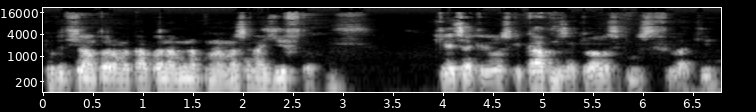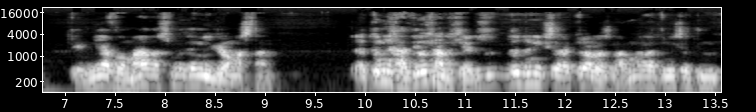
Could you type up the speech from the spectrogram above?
Και πετυχαίνω τώρα μετά από ένα μήνα που είναι μέσα ένα γύφτο. Και έτσι ακριβώς και κάπνιζα κιόλα εκεί στη φυλακή. Και μία εβδομάδα, ας πούμε, δεν μιλιόμασταν. Ε, τον είχα δει, όχι να το χαιρετήσω, δεν τον ήξερα κιόλας να πούμε, αλλά τον ήξερα, τι-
